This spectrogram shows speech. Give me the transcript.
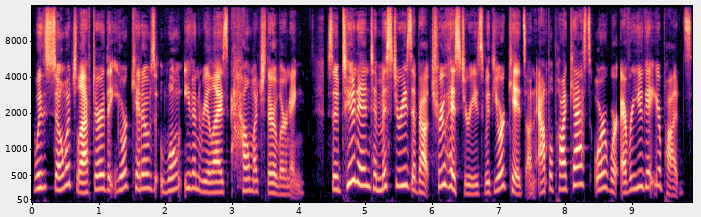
with so much laughter that your kiddos won't even realize how much they're learning. So tune in to Mysteries About True Histories with your kids on Apple Podcasts or wherever you get your pods.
